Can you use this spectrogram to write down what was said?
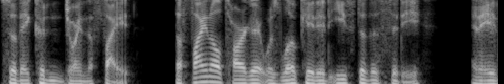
so they couldn't join the fight. The final target was located east of the city in a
